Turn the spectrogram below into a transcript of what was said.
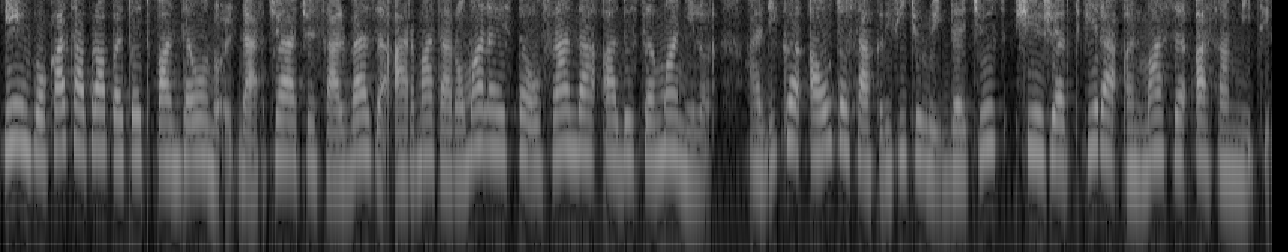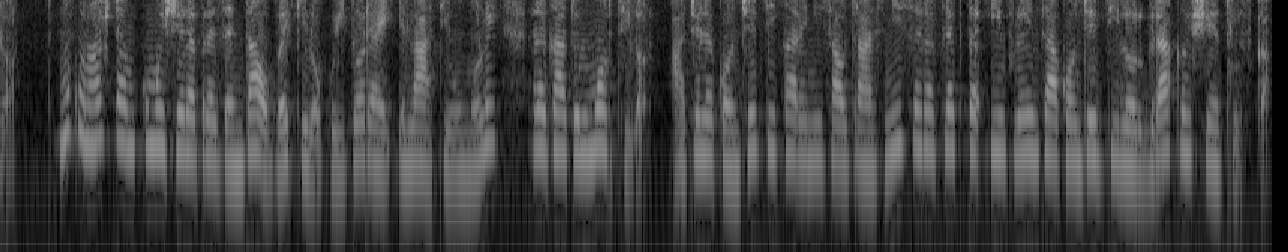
E invocat aproape tot panteonul, dar ceea ce salvează armata romană este ofranda adusă manilor, adică autosacrificiul lui Decius și jertfirea în masă a samniților. Nu cunoaștem cum își reprezentau vechii locuitori ai Latiumului regatul morților. Acele concepții care ni s-au transmis reflectă influența concepțiilor greacă și etruscă.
